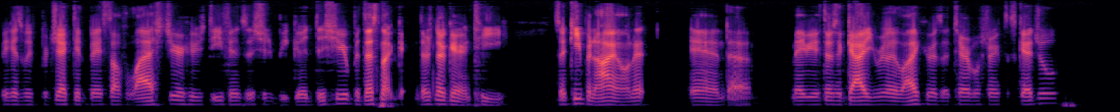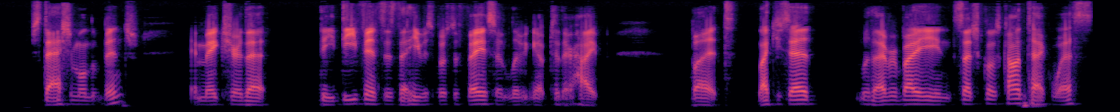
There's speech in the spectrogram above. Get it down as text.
because we've projected based off last year whose defenses should be good this year, but that's not there's no guarantee. So keep an eye on it, and uh, maybe if there's a guy you really like who has a terrible strength of schedule, stash him on the bench and make sure that the defenses that he was supposed to face are living up to their hype. But like you said, with everybody in such close contact, Wes,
